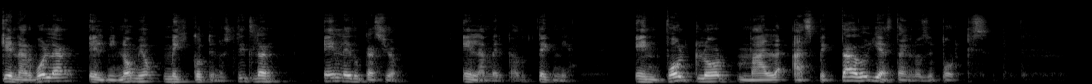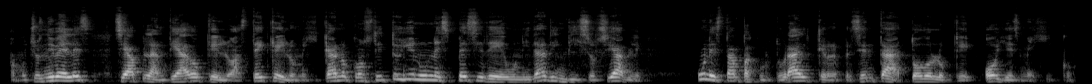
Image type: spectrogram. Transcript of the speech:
que enarbola el binomio México-Tenochtitlan en la educación, en la mercadotecnia, en folclore mal aspectado y hasta en los deportes. A muchos niveles se ha planteado que lo azteca y lo mexicano constituyen una especie de unidad indisociable, una estampa cultural que representa a todo lo que hoy es México.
